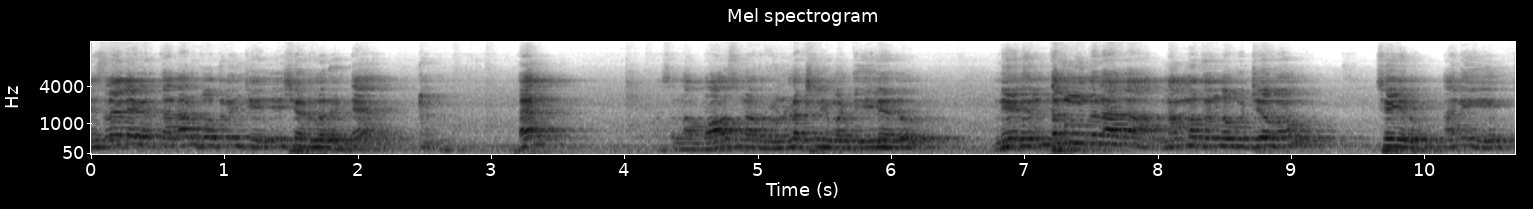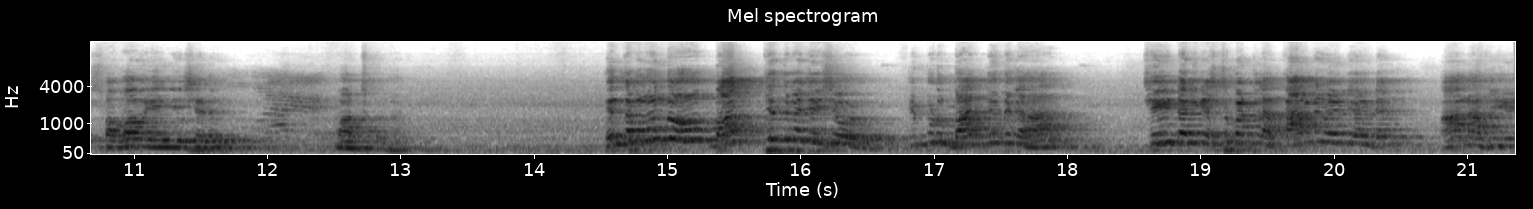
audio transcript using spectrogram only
ఇజ్రాయల్ గారి తెల్లారిపోతు నుంచి ఏం చేశాడు అని అంటే "ఏ, అసలు నా బాస్ నాకు రెండు లక్షలు ఇవ్వమంటే ఇవ్వలేదు నేను ఇంతకు ముందులాగా నమ్మకంగా ఉద్యోగం చేయను అని స్వభావం ఏం చేశాడు? మార్చుకున్నాడు. ఇంతకుముందు బాధ్యతగా చేసేవాడు. ఇప్పుడు బాధ్యతగా చేయటానికి ఇష్టపడలే కారణం ఏంటి అంటే "ఆ, నాకు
